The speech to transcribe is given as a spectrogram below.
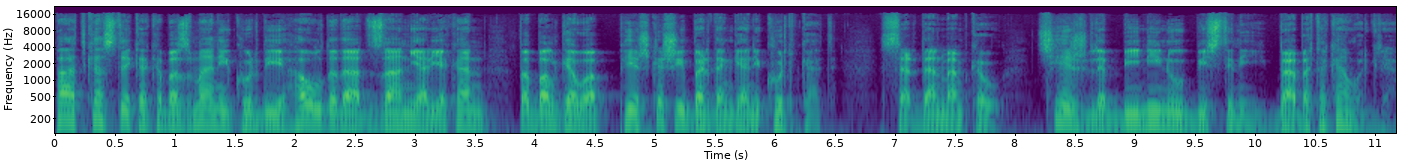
پادکەستێکە کە بە زمانی کوردی هەوڵ دەدات زانیاریەکان بە بەڵگەوە پێشکەشی بەردەنگانی کورد بکات سەردانمان بکە و چێژ لە بینین و بیستنی بابەتەکان وەرگرە.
